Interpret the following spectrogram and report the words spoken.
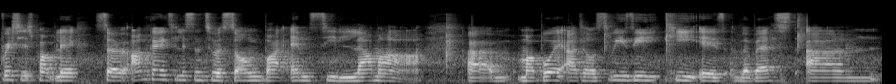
British public. So I'm going to listen to a song by MC Lama. Um, my boy Adel Sweezy, he is the best. Um,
